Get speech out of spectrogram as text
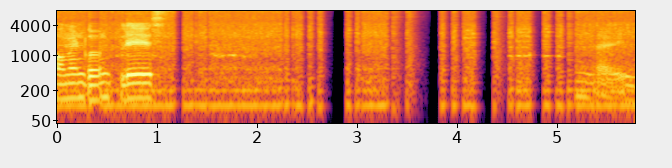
কমেন্ট করুন প্লিজ লাইক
